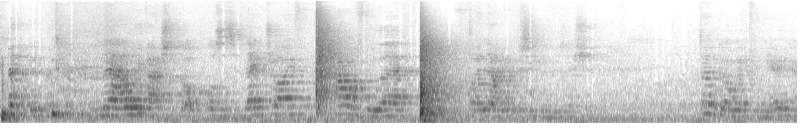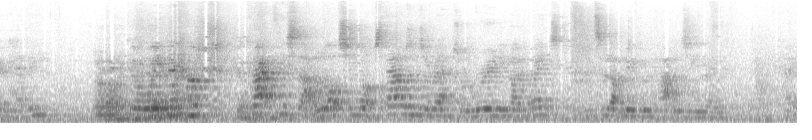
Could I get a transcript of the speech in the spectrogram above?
now we've actually got positive leg drive, powerful there, dynamic receiving position. Don't go away from here and go heavy. Go away now. Practice that lots and lots, thousands of reps on really light weights until that movement pattern's ingrained. Okay?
